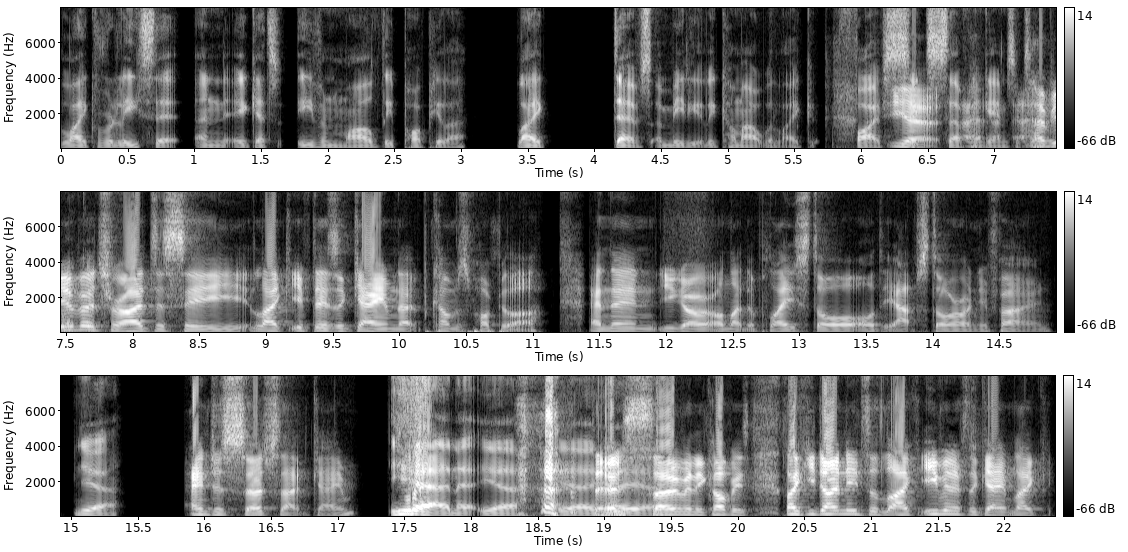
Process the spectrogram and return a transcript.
like release it and it gets even mildly popular, like devs immediately come out with like five, six, yeah, seven games. Have you like ever it. tried to see like if there's a game that becomes popular, and then you go on like the Play Store or the App Store on your phone Yeah, and just search that game? yeah, and it, yeah, yeah, yeah, There's yeah. so many copies. Like you don't need to like even if the game like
